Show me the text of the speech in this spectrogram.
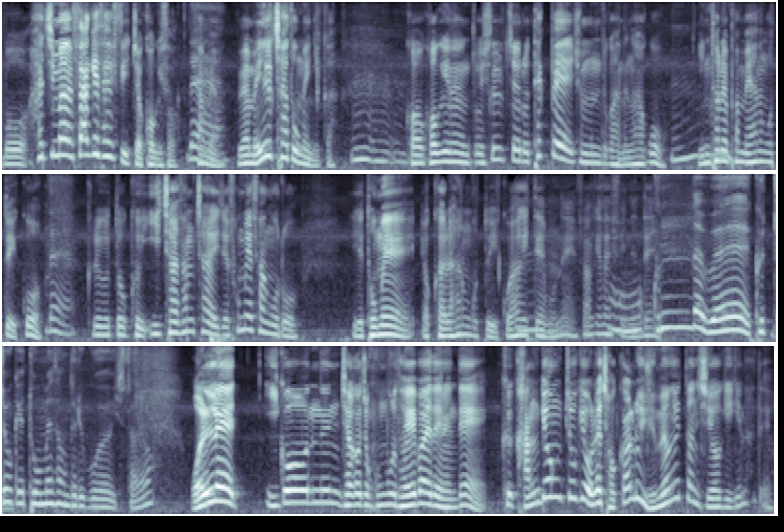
뭐 하지만 싸게 살 수 있죠 거기서 네. 하면 왜냐면 1차 도매니까 음, 음, 음. 거, 거기는 또 실제로 택배 주문도 가능하고 음. 인터넷 판매하는 것도 있고 네. 그리고 또 그 2차 3차 이제 소매상으로 이제 도매 역할을 하는 것도 있고 하기 음. 때문에 싸게 살수 어, 있는데 근데 왜 그쪽에 도매상들이 모여 있어요? 원래 이거는 제가 좀 공부를 더 해봐야 되는데 그 강경 쪽이 원래 젓갈로 유명했던 지역이긴 하대요.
